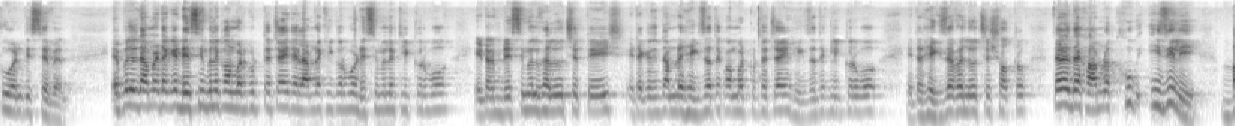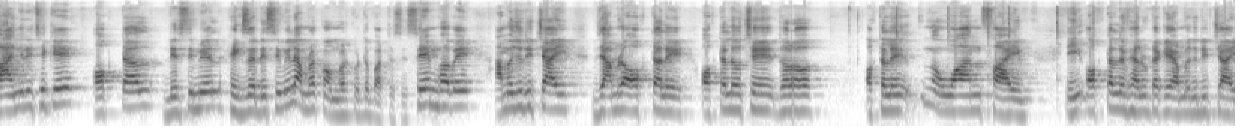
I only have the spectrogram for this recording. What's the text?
টোয়েন্টি সেভেন এরপর যদি আমরা এটাকে ডেসিমেলে কনভার্ট করতে চাই, তাহলে আমরা কি করব? ডেসিমেলে ক্লিক করব। এটার ডেসিমেল ভ্যালু হচ্ছে তেইশ। এটাকে যদি আমরা হেক্সাতে কনভার্ট করতে চাই হেক্সাতে ক্লিক করব। এটার হেক্সা ভ্যালু হচ্ছে সতেরো। তাহলে দেখো, আমরা খুব ইজিলি বাইনারি থেকে অক্টাল ডেসিমেল হেক্সা ডেসিমেলে আমরা কনভার্ট করতে পারতেছি। সেম ভাবে আমরা যদি চাই যে আমরা অক্টালে অক্টালে হচ্ছে ধরো অক্টালে ওয়ান ফাইভ এই অক্টালের ভ্যালুটাকে আমরা যদি চাই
